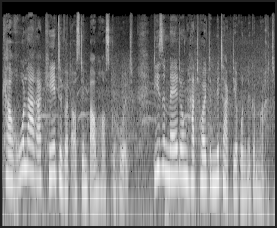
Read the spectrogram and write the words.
Carola Rakete wird aus dem Baumhaus geholt. Diese Meldung hat heute Mittag die Runde gemacht.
